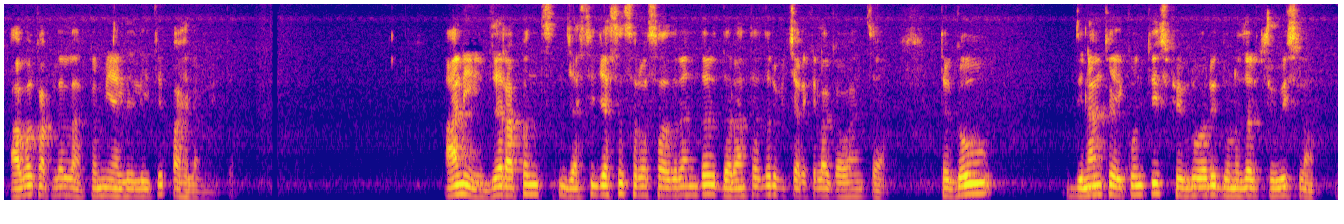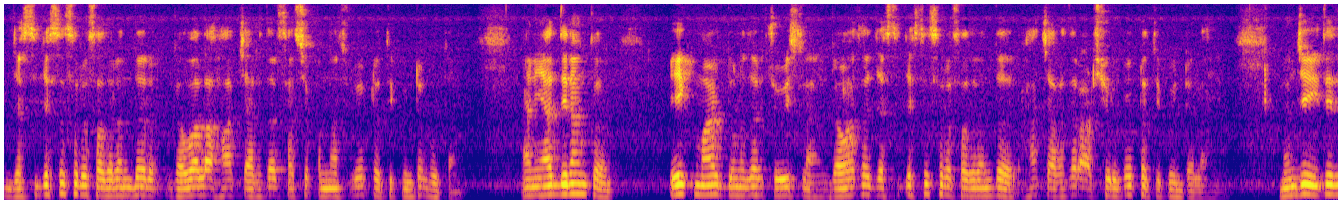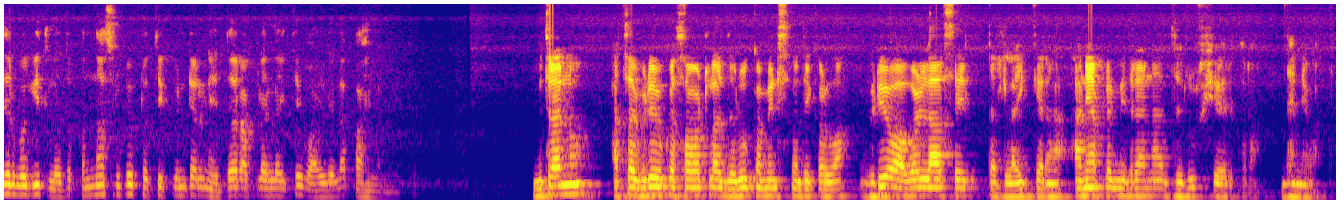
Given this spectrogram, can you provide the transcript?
आवक आपल्याला कमी आलेली इथे पाहायला मिळतं. आणि जर आपण जास्तीत जास्त सर्वसाधारण दर दरांचा जर विचार केला गव्हांचा तर गहू दिनांक एकोणतीस फेब्रुवारी दोन हजार चोवीसला जास्तीत जास्त सर्वसाधारण दर गव्हाला हा चार हजार सातशे पन्नास रुपये प्रति क्विंटल होता. आणि आज दिनांक एक मार्च दोन हजार चोवीसला गव्हाचा जास्तीत जास्त सर्वसाधारण दर हा चार हजार आठशे रुपये प्रति क्विंटल आहे. म्हणजे इथे जर बघितलं तर पन्नास रुपये प्रति क्विंटलने दर आपल्याला इथे वाढलेला पाहायला मिळतो. मित्रांनो आजचा व्हिडिओ कसा वाटला जरूर कमेंट्समध्ये कळवा. व्हिडिओ आवडला असेल तर लाईक करा आणि आपल्या मित्रांना जरूर शेअर करा. धन्यवाद.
